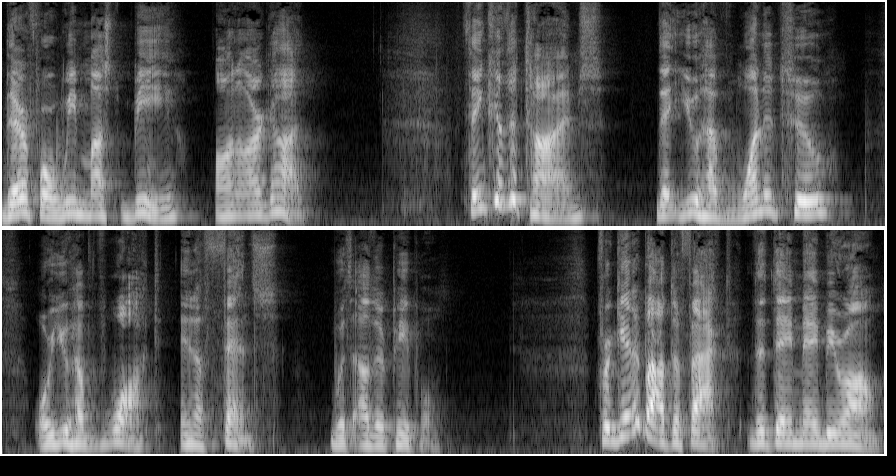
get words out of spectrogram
Therefore, we must be on our God. Think of the times that you have wanted to or you have walked in offense with other people. Forget about the fact that they may be wrong.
